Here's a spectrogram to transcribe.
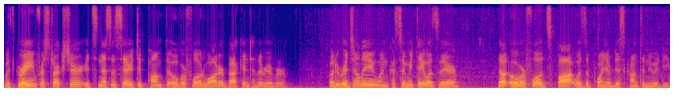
With gray infrastructure, it's necessary to pump the overflowed water back into the river. But originally, when Kasumitei was there, that overflowed spot was the point of discontinuity,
